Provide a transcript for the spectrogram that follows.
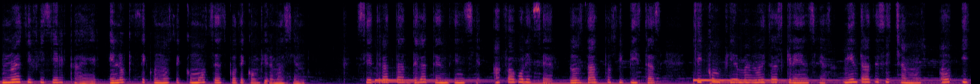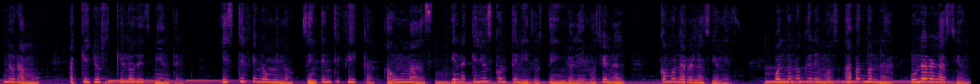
no es difícil caer en lo que se conoce como sesgo de confirmación. Se trata de la tendencia a favorecer los datos y pistas que confirman nuestras creencias mientras desechamos o ignoramos aquellos que lo desmienten. Este fenómeno se identifica aún más en aquellos contenidos de índole emocional como las relaciones. Cuando no queremos abandonar una relación,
